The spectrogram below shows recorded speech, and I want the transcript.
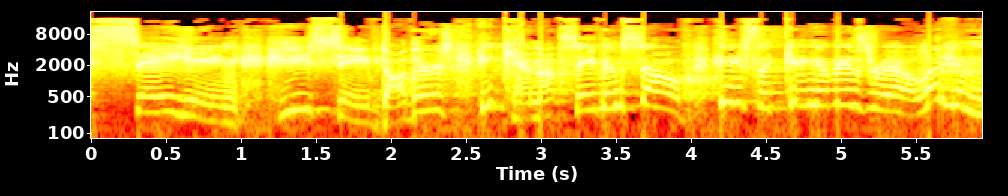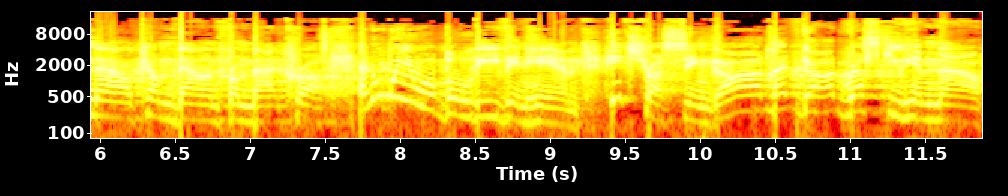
saying, He saved others, he cannot save himself. He's the King of Israel. Let him now come down from that cross, and we will believe in him. He trusts in God. Let God rescue him now,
